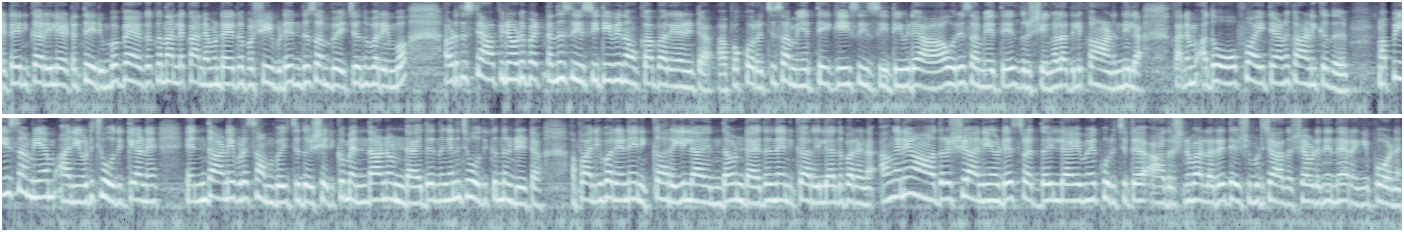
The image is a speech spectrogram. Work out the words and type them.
ഏട്ടാ എനിക്കറിയില്ല. ഏട്ടാ തരുമ്പോൾ ബാഗൊക്കെ നല്ല കനമുണ്ടായിരുന്നു പക്ഷേ ഇവിടെ എന്ത് സംഭവിച്ചു എന്ന് പറയുമ്പോൾ അവിടുത്തെ സ്റ്റാഫിനോട് പെട്ടെന്ന് സി സി ടി വി നോക്കാൻ പറയാനിട്ടാ. അപ്പോൾ കുറച്ച് സമയത്തേക്ക് ഈ സി സി ടി വിയുടെ ആ ഒരു സമയത്തെ ദൃശ്യങ്ങൾ അതിൽ കാണുന്നില്ല. കാരണം അത് ഓഫായിട്ടാണ് കാണിക്കുന്നത്. അപ്പോൾ ഈ സമയം അനിയോട് ചോദിക്കുകയാണ് എന്താണ് ഇവിടെ സംഭവിച്ചത്? ശരിക്കും എന്താണ് ഉണ്ടായത്? എന്നിങ്ങനെ ചോദിക്കുന്നുണ്ട് കേട്ടോ. അപ്പോൾ അനി പറയണേ എനിക്കറിയില്ല. എന്താ ഉണ്ടായതെന്ന് എനിക്കറിയില്ല എന്ന് പറയണം. അങ്ങനെ ആദർശ് അനിയുടെ ശ്രദ്ധയില്ലായ്മയെ കുറിച്ചിട്ട് ആദർശിന് വളരെ ദേഷ്യം പിടിച്ച് ആദർശ് അവിടെ നിന്ന് ഇറങ്ങി പോവാണ്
